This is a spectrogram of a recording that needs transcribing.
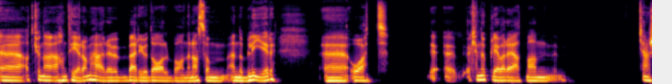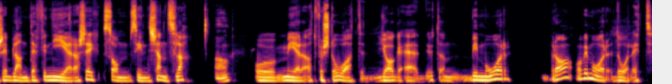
eh, att kunna hantera de här berg och dalbanorna som ändå blir eh, och att eh, jag kan uppleva det att man kanske ibland definierar sig som sin känsla. Ja. Och mer att förstå att jag är, utan vi mår bra och vi mår dåligt.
